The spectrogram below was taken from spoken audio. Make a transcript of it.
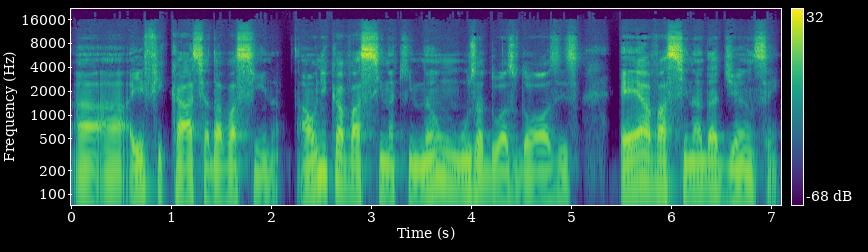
a, a, eficácia da vacina. A única vacina que não usa duas doses é a vacina da Janssen.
